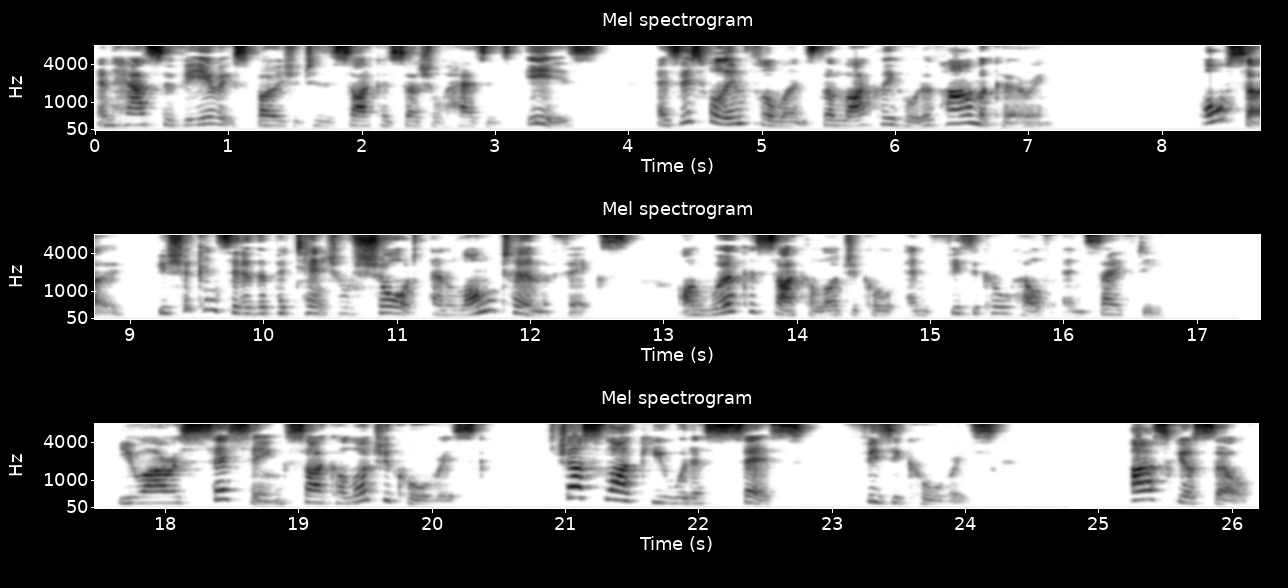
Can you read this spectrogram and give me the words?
and how severe exposure to the psychosocial hazards is, as this will influence the likelihood of harm occurring. Also, you should consider the potential short and long term effects on workers' psychological and physical health and safety. You are assessing psychological risk just like you would assess physical risk. Ask yourself,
